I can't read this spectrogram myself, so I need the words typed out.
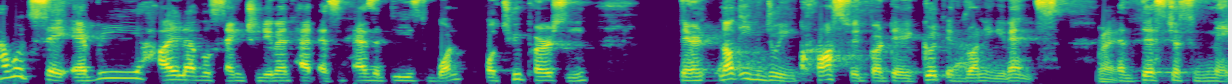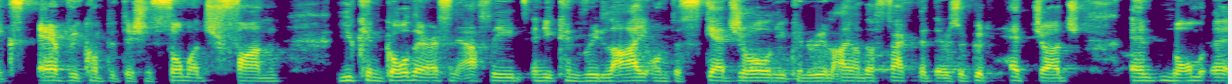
I would say every high level sanctioned event had, has, has at least one or two person. They're not even doing crossfit but they're good in running events Right. And this just makes every competition so much fun. You can go there as an athlete and you can rely on the schedule. You can rely on the fact that there's a good head judge. And normal, uh,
